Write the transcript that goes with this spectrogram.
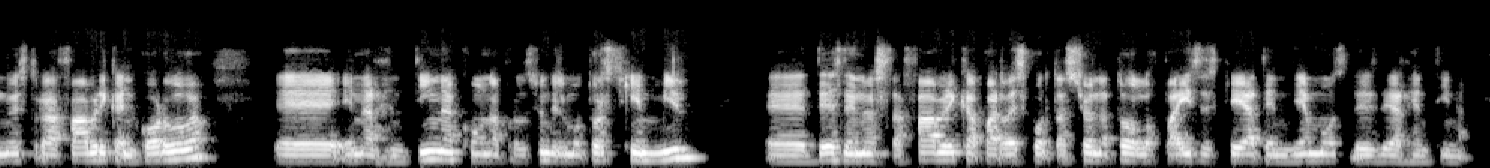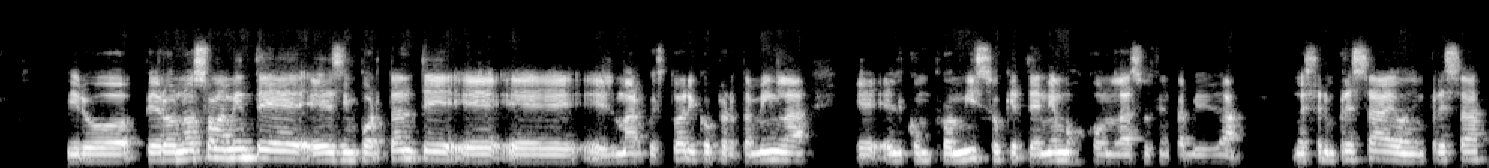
nuestra fábrica en Córdoba, eh, en Argentina, con la producción del motor 100.000 eh, desde nuestra fábrica para la exportación a todos los países que atendemos desde Argentina. Pero, pero no solamente es importante el marco histórico, pero también la, el compromiso que tenemos con la sustentabilidad. Nuestra empresa es una empresa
